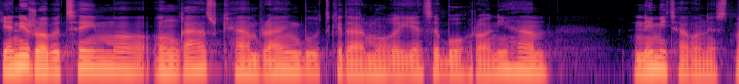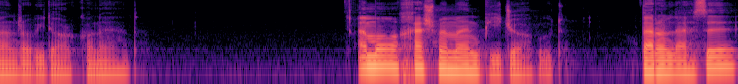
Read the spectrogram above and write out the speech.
یعنی رابطه ما اونقدر کم رنگ بود که در موقعیت بحرانی هم نمی توانست من را بیدار کند. اما خشم من بیجا بود. در آن لحظه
